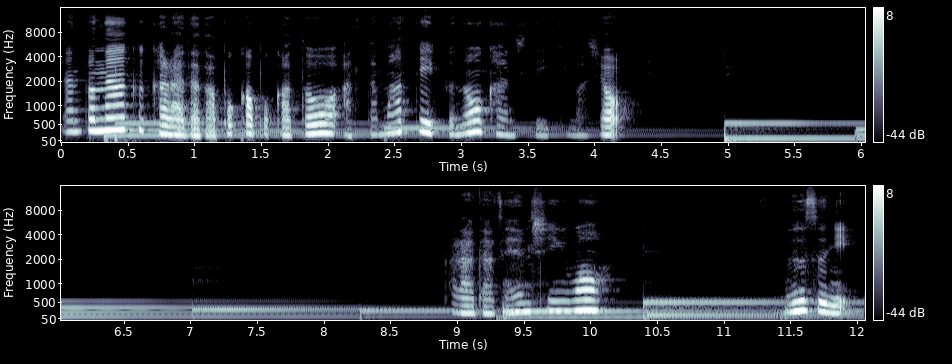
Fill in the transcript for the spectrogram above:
なんとなく体がポカポカと温まっていくのを感じていきましょう。体全身をスムーズに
